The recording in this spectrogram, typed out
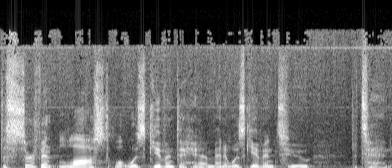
The servant lost what was given to him, and it was given to the ten.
